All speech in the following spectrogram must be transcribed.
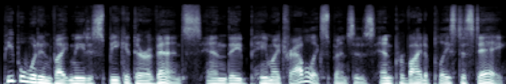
people would invite me to speak at their events, and they'd pay my travel expenses and provide a place to stay.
